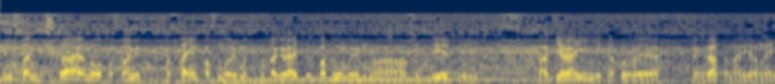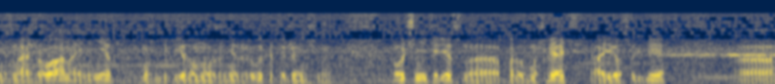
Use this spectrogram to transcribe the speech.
плюс там мечтаю, но вот мы с вами постоим, посмотрим эту фотографию, подумаем о судьбе этой героини, которая когда-то, наверное, я не знаю, жива она или нет, может быть, ее давно уже нет живых, этой женщины. Но очень интересно поразмышлять о ее судьбе. А,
